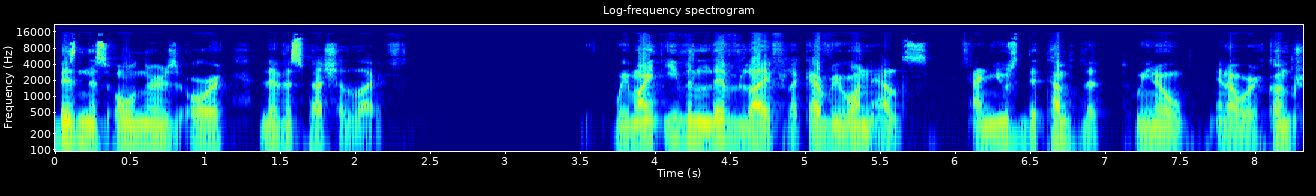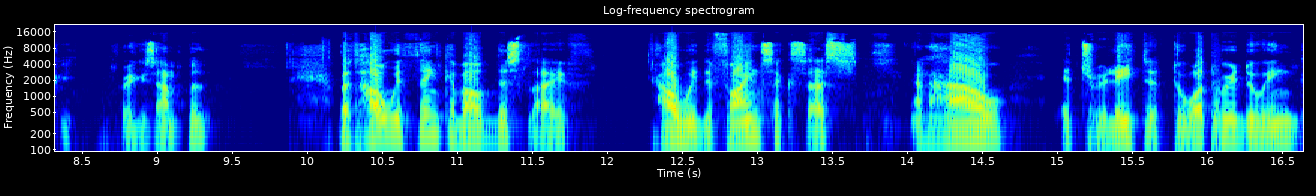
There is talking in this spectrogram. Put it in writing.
business owners or live a special life. We might even live life like everyone else and use the template we know in our country, for example. But how we think about this life, how we define success, and how it's related to what we're doing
